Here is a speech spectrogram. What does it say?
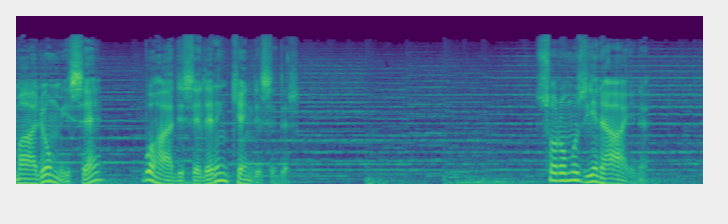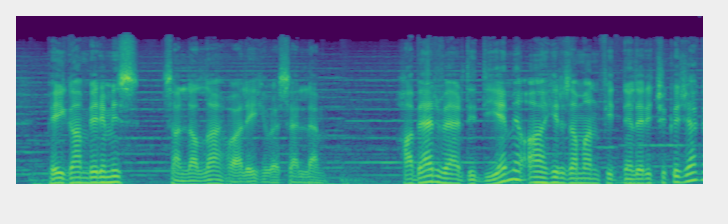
Malum ise bu hadiselerin kendisidir. Sorumuz yine aynı. Peygamberimiz sallallahu aleyhi ve sellem haber verdi diye mi ahir zaman fitneleri çıkacak?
